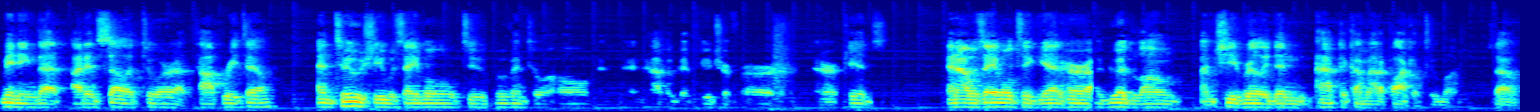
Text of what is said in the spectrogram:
meaning that I didn't sell it to her at top retail. And two, she was able to move into a home and, and have a good future for her and her kids. And I was able to get her a good loan, and she really didn't have to come out of pocket too much. So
